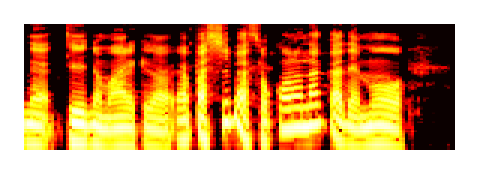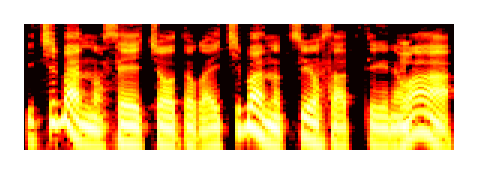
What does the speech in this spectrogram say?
ね、っていうのもあるけどやっぱ芝そこの中でも一番の成長とか一番の強さっていうのは、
